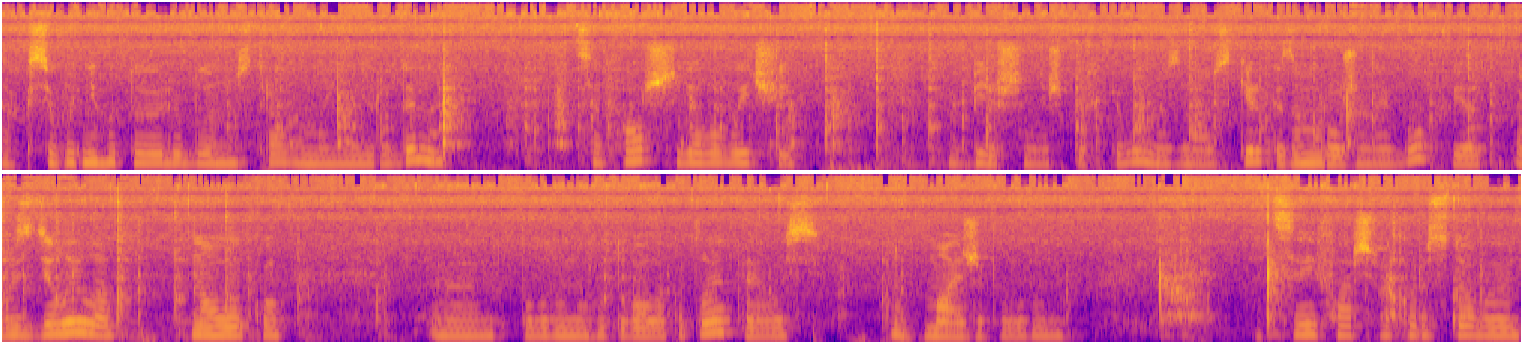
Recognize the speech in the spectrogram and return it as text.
Так, сьогодні готую улюблену страву моєї родини. Це фарш яловичий. Більше, ніж півкіло, не знаю скільки. Заморожений був. Я розділила на око. Е, Половину готувала котлети, а ось ну, майже половину. А цей фарш використовую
